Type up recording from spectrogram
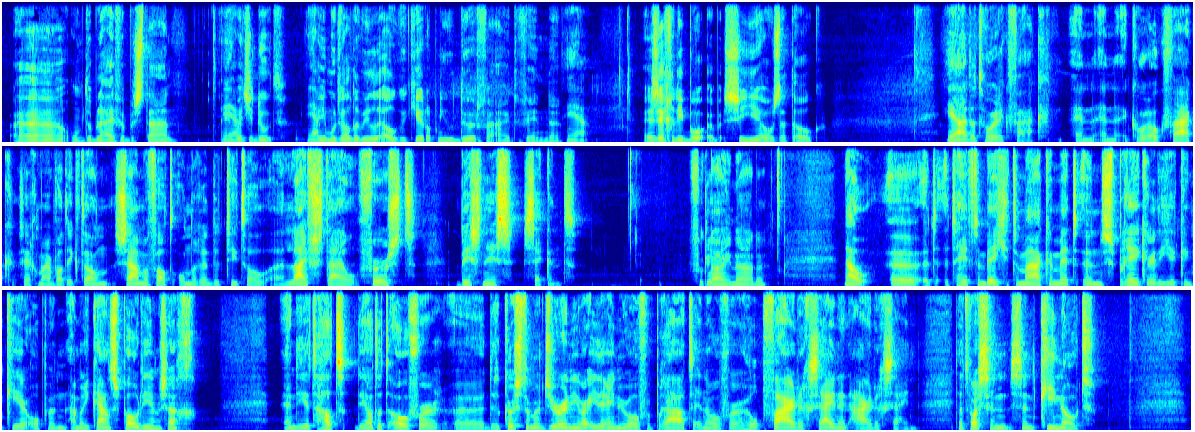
eh, om te blijven bestaan Ja. wat je doet. Ja. Maar je moet wel de wiel elke keer opnieuw durven uit te vinden. ja. En zeggen die CEO's dat ook? Ja, dat hoor ik vaak. En, en ik hoor ook vaak, zeg maar, wat ik dan samenvat onder de titel eh, Lifestyle First, Business Second. Verklaar je nader? Nou, eh, het, het heeft een beetje te maken met een spreker die ik een keer op een Amerikaans podium zag. En die, het had, die had het over eh, de customer journey, waar iedereen nu over praat. En over hulpvaardig zijn en aardig zijn. Dat was zijn, zijn keynote.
